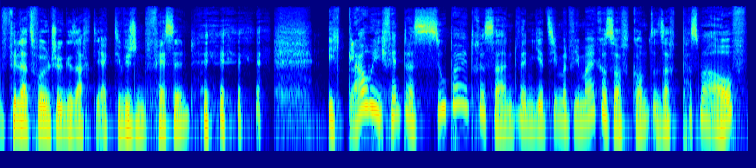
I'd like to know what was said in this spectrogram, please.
Phil hat es vorhin schön gesagt, die Activision fesseln. ich glaube, ich fände das super interessant, wenn jetzt jemand wie Microsoft kommt und sagt, pass mal auf,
